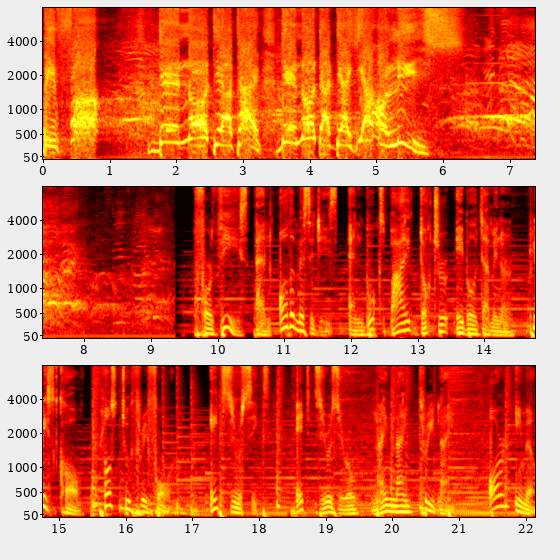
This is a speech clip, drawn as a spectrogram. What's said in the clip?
before? They know their time. They know that they are here on lease. For these and other messages and books by Dr. Abel Damina, please call plus 234 806 800 9939 or email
